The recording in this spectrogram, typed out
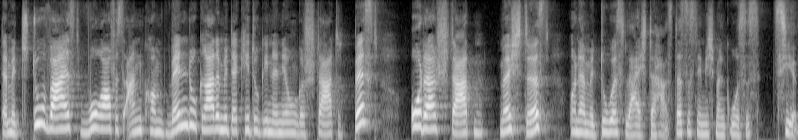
damit du weißt, worauf es ankommt, wenn du gerade mit der ketogenen Ernährung gestartet bist oder starten möchtest und damit du es leichter hast. Das ist nämlich mein großes Ziel.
